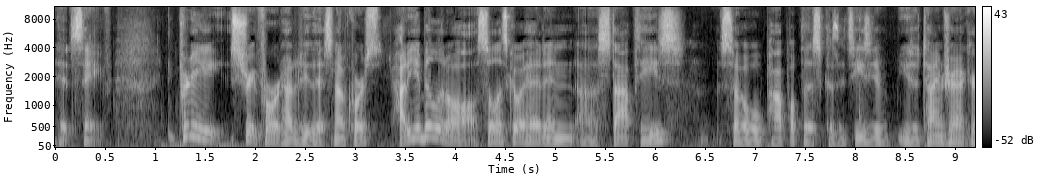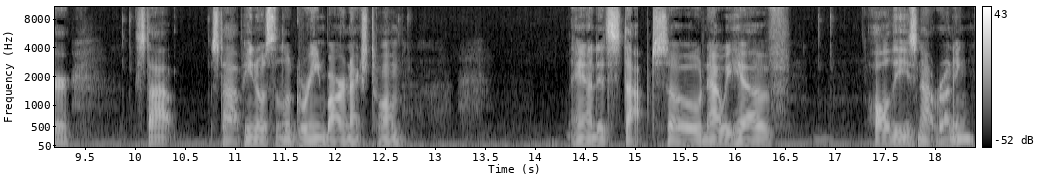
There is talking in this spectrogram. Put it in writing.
hit save. pretty straightforward how to do this. Now, of course, how do you bill it all? So let's go ahead and uh, stop these. So we'll pop up this because it's easy to use a time tracker. Stop, stop. You notice the little green bar next to them. And it's stopped. So now we have all these not running.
